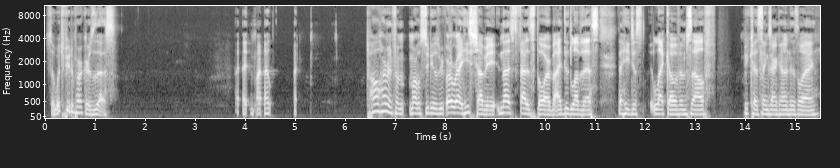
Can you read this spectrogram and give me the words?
so which Peter Parker is this? I, I, I, I Paul Herman from Marvel Studios. Oh, right, he's chubby, not as fat as Thor, but I did love this that he just let go of himself because things aren't going his way.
